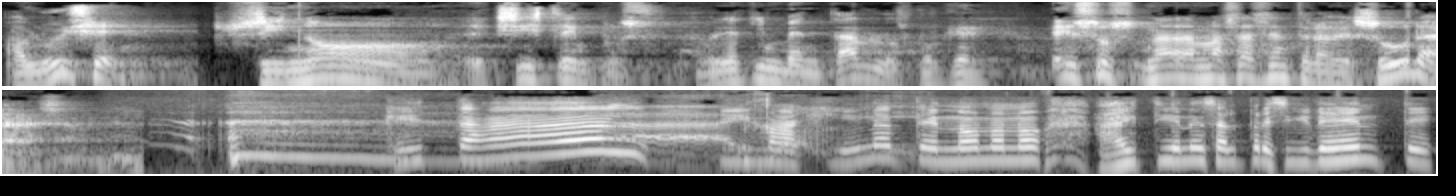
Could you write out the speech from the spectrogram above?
aluche si no existen, pues habría que inventarlos, porque esos nada más hacen travesuras. ¿Qué tal? Imagínate, no, no, no. Ahí tienes al presidente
